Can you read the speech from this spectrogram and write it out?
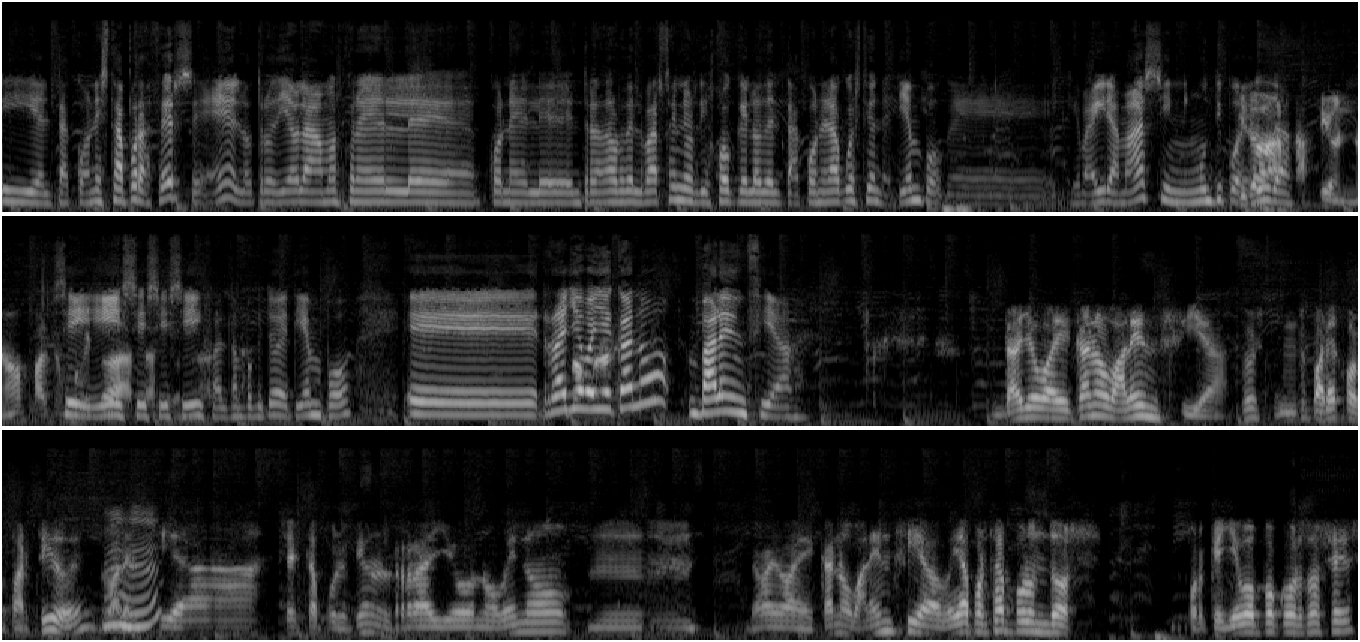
Y el tacón está por hacerse. ¿eh? El otro día hablábamos con el, eh, con el eh, entrenador del Barça y nos dijo que lo del tacón era cuestión de tiempo, que, que va a ir a más sin ningún tipo de duda. adaptación, ¿no? Falta un Sí, de sí, sí, sí, falta un poquito de tiempo. Eh, Rayo Vallecano, Valencia. Rayo Vallecano, Valencia. Pues muy parejo el partido, ¿eh? Valencia, sexta posición, el Rayo noveno. mm, Rayo Vallecano, Valencia. Voy a apostar por un 2. Porque llevo pocos doses,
